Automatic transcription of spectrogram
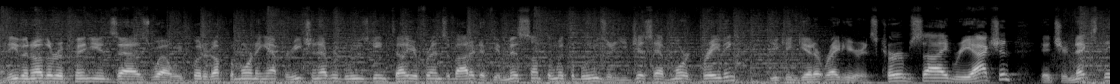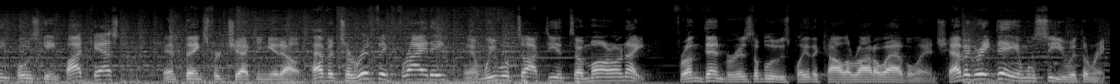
and even other opinions as well. We put it up the morning after each and every Blues game. Tell your friends about it. If you miss something with the Blues or you just have more craving, you can get it right here. It's Kerbside Reaction. It's your next day post-game podcast. And thanks for checking it out. Have a terrific Friday, and we will talk to you tomorrow night from Denver as the Blues play the Colorado Avalanche. Have a great day, and we'll see you at the rink.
